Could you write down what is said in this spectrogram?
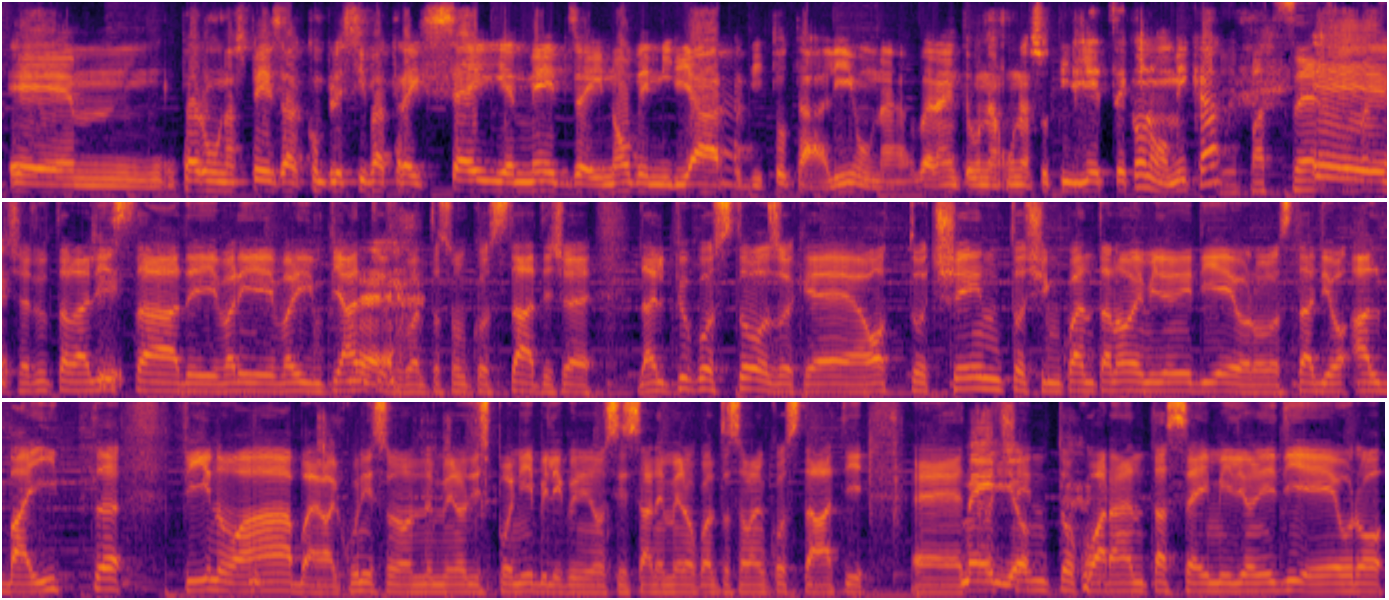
ehm, per una spesa complessiva tra i 6,5 e i 9 miliardi totali, una, veramente una, una sottigliezza economica. È pazzesco, E- c'è tutta la sì. lista dei vari, vari impianti Eh. su quanto sono costati, cioè dal più costoso che è 859 milioni di euro, lo stadio Al Bait, fino a, beh, alcuni sono nemmeno disponibili, quindi non si sa nemmeno quanto saranno costati, eh, Meglio. 346 milioni di euro.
